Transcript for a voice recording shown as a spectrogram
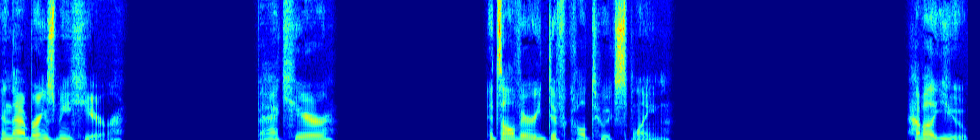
and that brings me here. Back here, it's all very difficult to explain. How about you?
